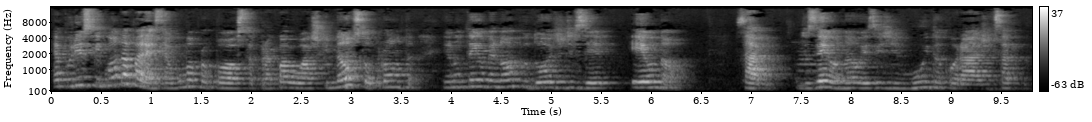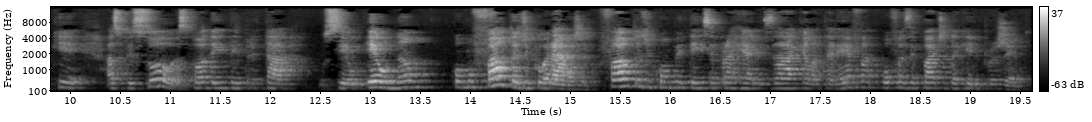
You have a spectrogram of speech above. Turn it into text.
É por isso que quando aparece alguma proposta para a qual eu acho que não estou pronta, eu não tenho o menor pudor de dizer eu não. Sabe? Dizer eu não exige muita coragem, sabe por quê? As pessoas podem interpretar o seu eu não como falta de coragem, falta de competência para realizar aquela tarefa ou fazer parte daquele projeto.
